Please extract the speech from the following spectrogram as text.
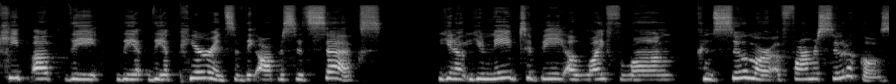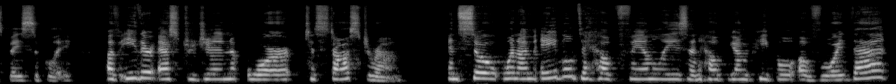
keep up the the the appearance of the opposite sex you know, you need to be a lifelong consumer of pharmaceuticals, basically, of either estrogen or testosterone. And so when I'm able to help families and help young people avoid that,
